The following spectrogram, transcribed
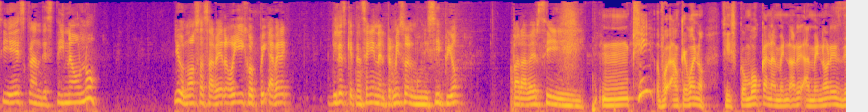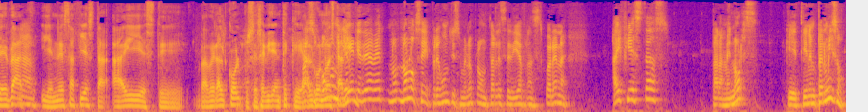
si es clandestina o no. Digo, no vas a saber, oye hijo, a ver, diles que te enseñen el permiso del municipio para ver si... Mm, sí, aunque bueno, si convocan a, menores, a menores de edad y en esa fiesta hay este va a haber alcohol, pues es evidente que algo no está bien. Que debe no, no, lo sé, pregunto y se me lo preguntarle ese día Francisco Arena. ¿Hay fiestas para menores que tienen permiso?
